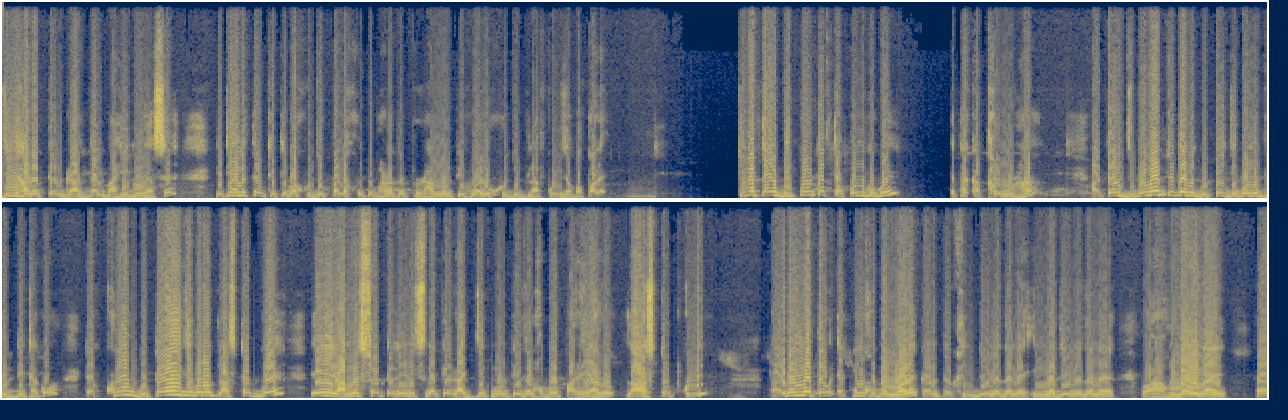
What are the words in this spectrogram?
যি হাৰত তেওঁৰ গ্ৰাফডাল বাঢ়ি গৈ আছে, তেতিয়াহ'লে তেওঁ কেতিয়াবা সুযোগ পালে হয়তো ভাৰতৰ প্ৰধানমন্ত্ৰী হোৱাৰো সুযোগ লাভ কৰি যাব পাৰে। কিন্তু তাৰ বিপৰীতে তপন গগৈ এটা কাঠৰ মুঢ়া। আৰু তেওঁৰ জীৱনত যদি আমি গোটেই জীৱনো ভোট দি থাকোঁ, তেওঁ খুব গোটেই জীৱনত লাষ্টত গৈ এই ৰামেশ্বৰ তেলিৰ নিচিনাকৈ ৰাজ্যিক মন্ত্ৰী এজন হ'ব পাৰে আৰু লাষ্টতকৈ তাৰ বাহিৰে তেওঁ একো হ'ব নোৱাৰে, কাৰণ তেওঁ হিন্দীও নাজানে, ইংৰাজীও নাজানে পঢ়া শুনাও নাই, হা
